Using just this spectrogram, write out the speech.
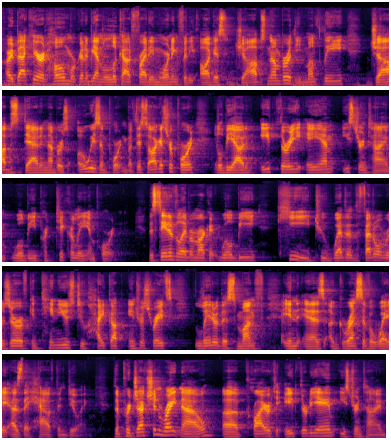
All right, back here at home, we're going to be on the lookout Friday morning for the August jobs number. The monthly jobs data number is always important, but this August report, it'll be out at 8:30 a.m. Eastern Time, will be particularly important. The state of the labor market will be key to whether the Federal Reserve continues to hike up interest rates later this month in as aggressive a way as they have been doing. The projection right now, uh, prior to 8:30 a.m. Eastern Time,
